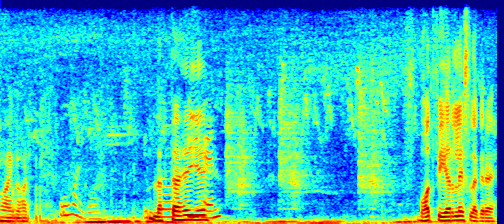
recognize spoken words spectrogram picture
my God my God लगता है ये बहुत फियरलेस लग रहा है।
